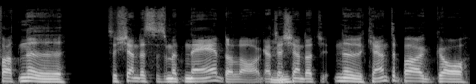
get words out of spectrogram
För att nu så kändes det som ett nederlag. Att Mm. jag kände att nu kan jag inte bara gå...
